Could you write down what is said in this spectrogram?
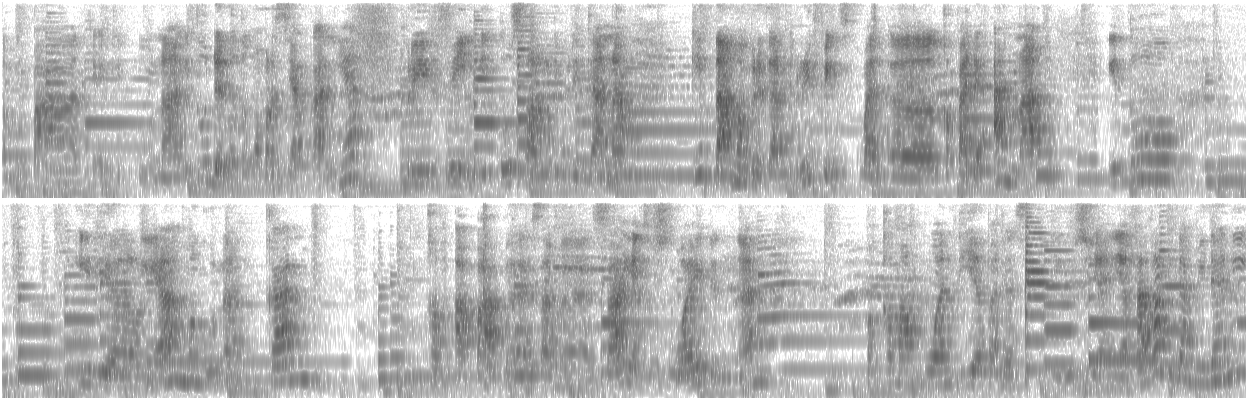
tempat kayak gitu. Nah itu dan untuk mempersiapkannya briefing itu selalu diberikan. Nah kita memberikan briefing kepada, eh, kepada anak itu idealnya menggunakan ke- apa bahasa-bahasa yang sesuai dengan kemampuan dia pada di usianya. Karena kan pindah-pindah nih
